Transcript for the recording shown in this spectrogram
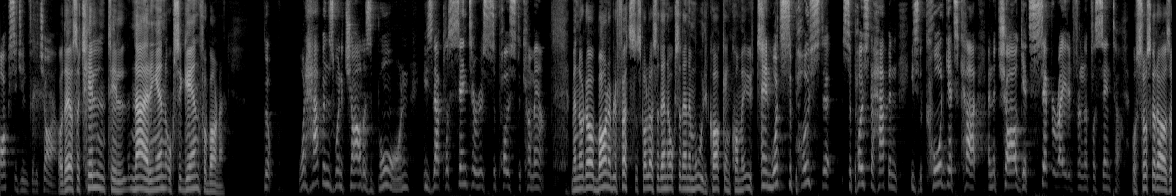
oxygen for the child. Og det er også kilden til næringen, oksygen, for barnet. But what happens when a child is born is that placenta is supposed to come out. Men når da barnet blir født, så skal også denne, også denne morkaken komme ut. And what's supposed to supposed to happen is the cord gets cut and the child gets separated from the placenta. Så skal da altså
